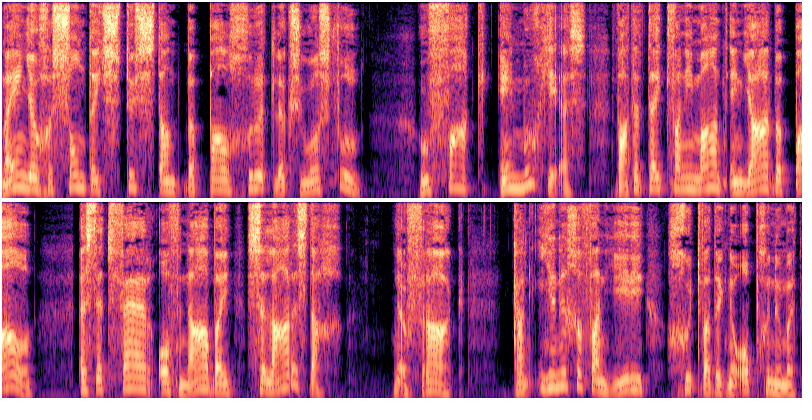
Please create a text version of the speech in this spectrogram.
My en jou gesondheidstoestand bepaal grootliks hoe ons voel. Hoe vaak en moeg jy is, watter tyd van die maand en jaar bepaal is dit ver of naby salarisdag. Nou vra ek, kan enige van hierdie goed wat ek nou opgenoem het,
